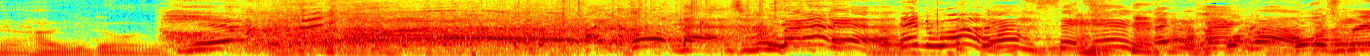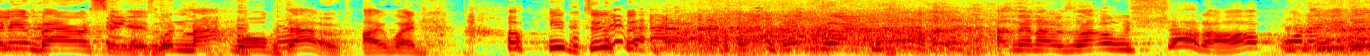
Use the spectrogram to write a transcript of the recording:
Yeah, how are you doing? Yeah. I caught that from back here. it worked. Yes, it did. Very What, well. what was really embarrassing is when Matt walked out, I went, How are you doing? and then I was like, Oh, shut up. What are you doing?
